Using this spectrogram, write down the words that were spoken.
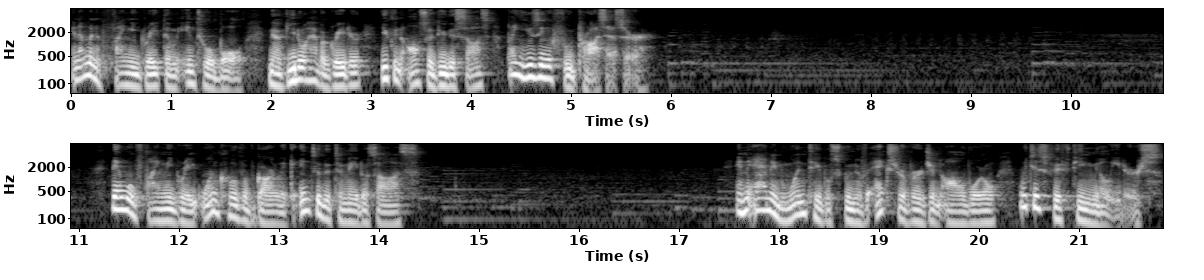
And I'm going to finely grate them into a bowl. Now, if you don't have a grater, you can also do this sauce by using a food processor. Then we'll finely grate one clove of garlic into the tomato sauce. And add in one tablespoon of extra virgin olive oil, which is 15 milliliters.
